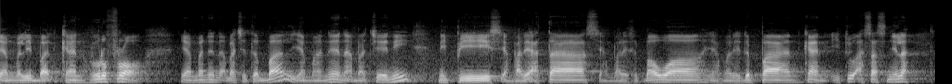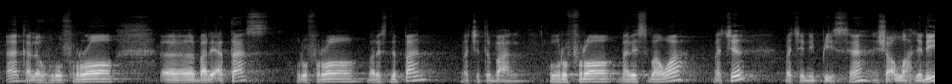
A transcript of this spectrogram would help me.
yang melibatkan huruf ra yang mana nak baca tebal yang mana nak baca ni nipis yang baris atas yang baris bawah yang baris depan kan? Itu asasnya lah. Ha, kalau huruf ra uh, baris atas huruf ra baris depan baca tebal. Huruf ra baris bawah baca baca nipis ya insyaallah. Jadi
